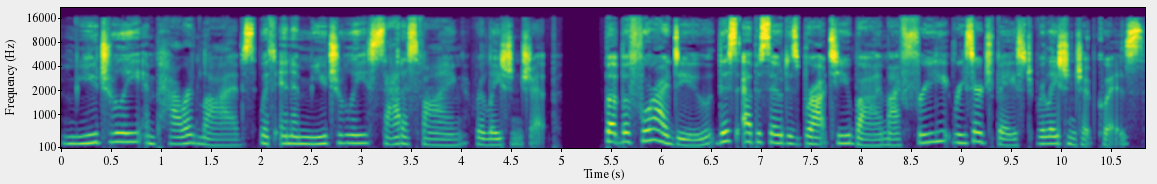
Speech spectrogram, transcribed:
mutually empowered lives within a mutually satisfying relationship. But before I do, this episode is brought to you by my free research based relationship quiz.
